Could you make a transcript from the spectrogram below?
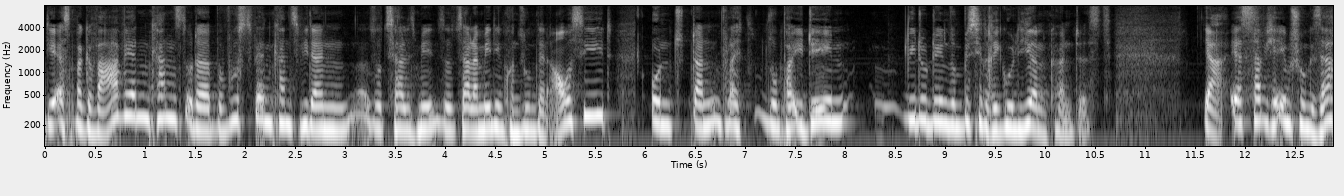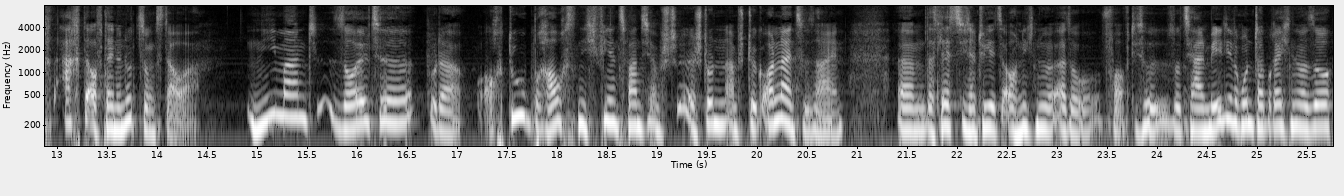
dir erstmal gewahr werden kannst oder bewusst werden kannst, wie dein soziales, sozialer Medienkonsum denn aussieht und dann vielleicht so ein paar Ideen, wie du den so ein bisschen regulieren könntest. Ja, erst habe ich ja eben schon gesagt, achte auf deine Nutzungsdauer. Niemand sollte oder auch du brauchst nicht 24 Stunden am Stück online zu sein. Ähm, das lässt sich natürlich jetzt auch nicht nur also auf die so sozialen Medien runterbrechen oder so.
